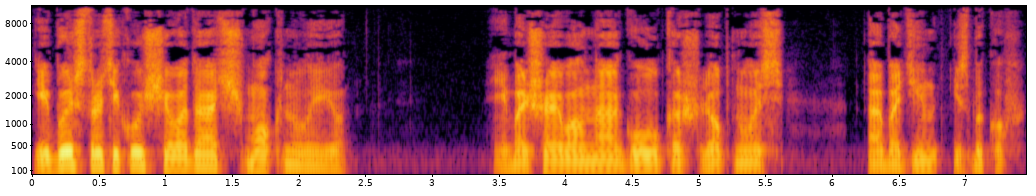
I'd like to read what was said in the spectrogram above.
и быстро текущая вода чмокнула ее. Небольшая волна гулка шлепнулась об один из быков.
